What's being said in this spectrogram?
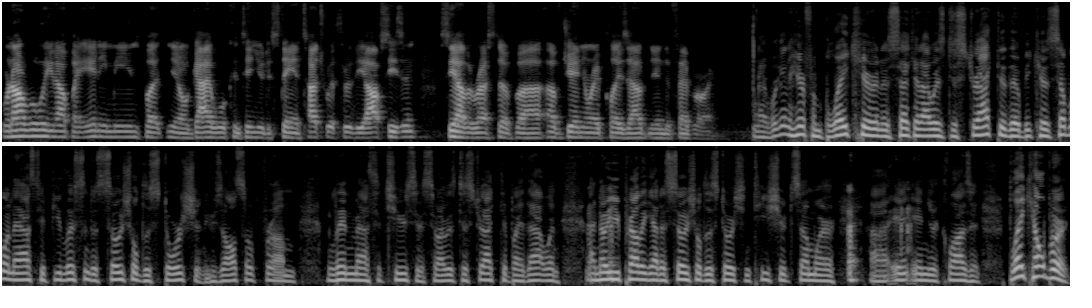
We're not ruling it out by any means, but you know, guy will continue to stay in touch with through the offseason, see how the rest of uh, of January plays out and into February. All right, we're going to hear from Blake here in a second. I was distracted though because someone asked if you listen to Social Distortion, who's also from Lynn, Massachusetts. So I was distracted by that one. I know you probably got a Social Distortion T-shirt somewhere uh, in, in, your closet. Blake Helberg,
